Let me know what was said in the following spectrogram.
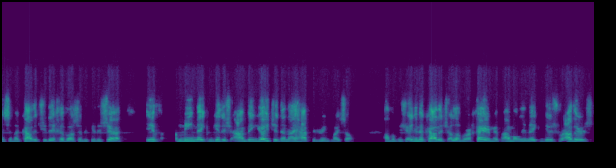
as a makavish yidei. If me making kiddush, I'm being yoytze, then I have to drink myself. If I'm only making kiddush for others,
